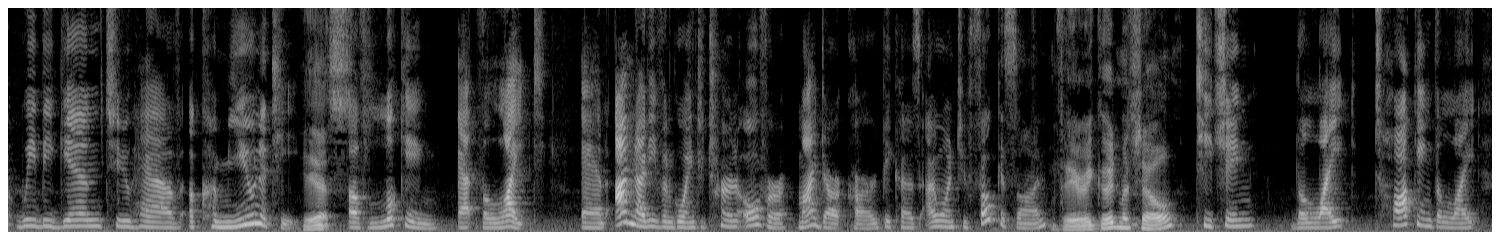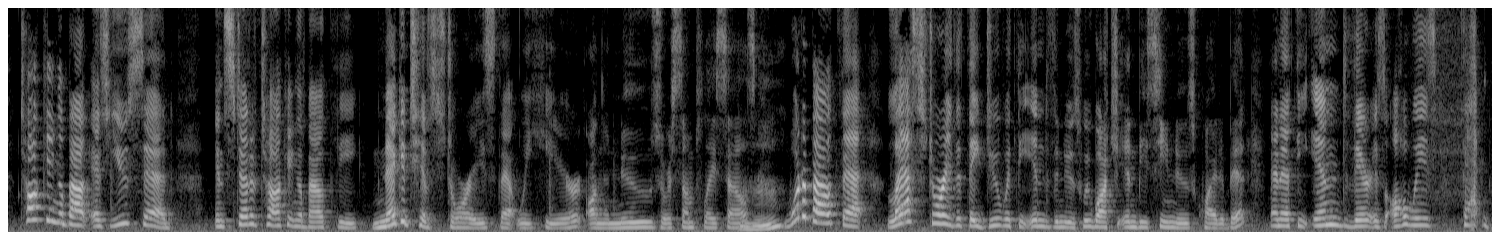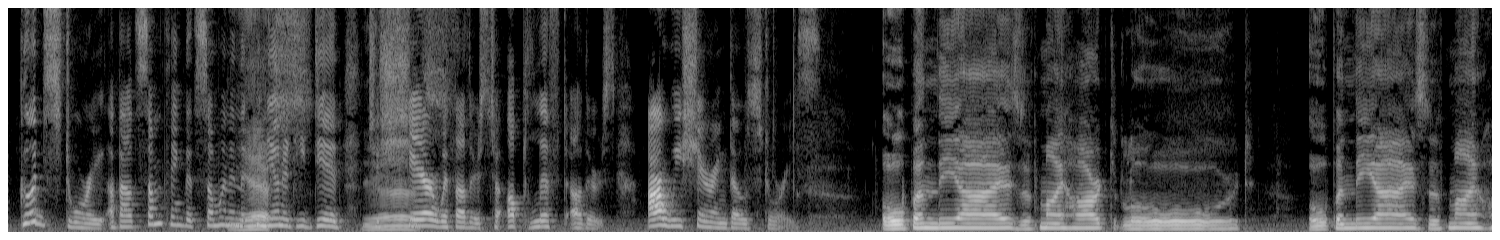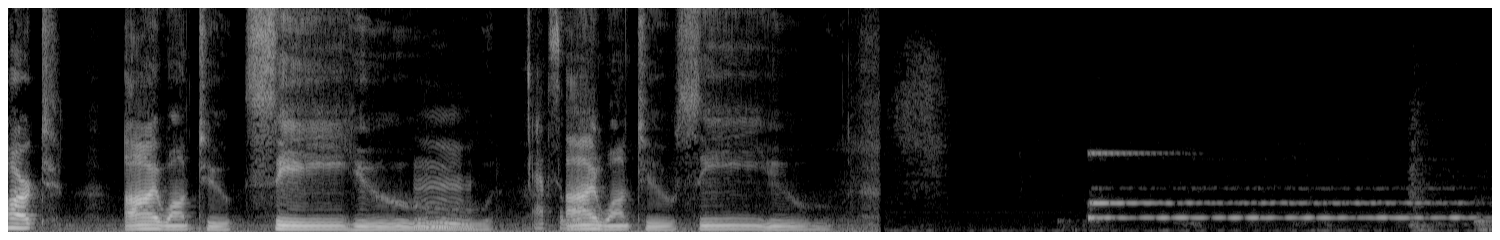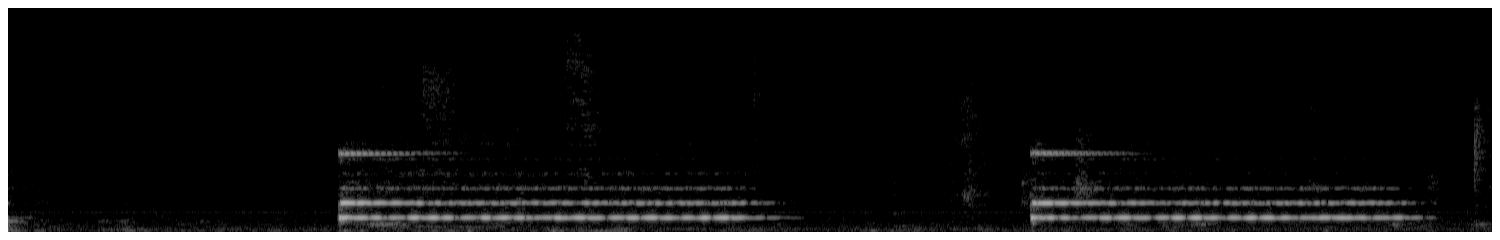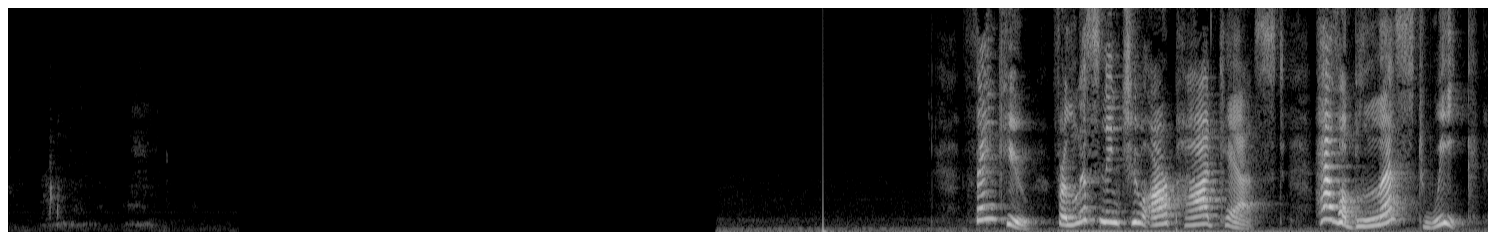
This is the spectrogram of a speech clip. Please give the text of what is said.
We begin to have a community Yes. of looking at the light. And I'm not even going to turn over my dark card because I want to focus on Very good, Michelle. teaching the light, talking the light, talking about, as you said, instead of talking about the negative stories that we hear on the news or someplace else, mm-hmm. what about that last story that they do at the end of the news? We watch NBC News quite a bit, and at the end, there is always that good story about something that someone in the Yes. community did to Yes. share with others, to uplift others. Are we sharing those stories? Open the eyes of my heart, Lord. Open the eyes of my heart. I want to see you. Hmm. Absolutely. I want to see you. Thank you for listening to our podcast. Have a blessed week.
